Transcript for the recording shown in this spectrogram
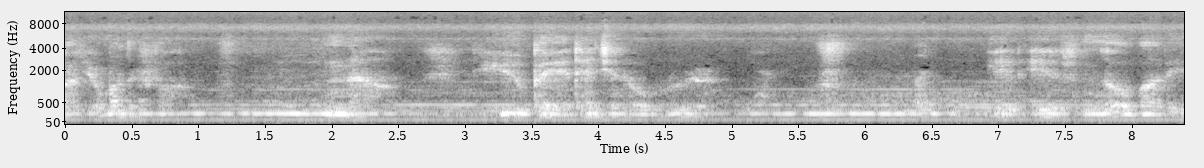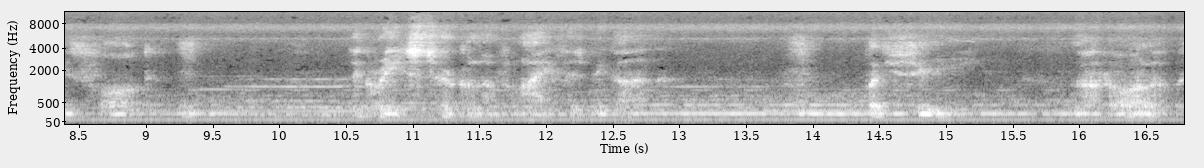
not your mother's fault. Now, you pay attention, old Rooter. It is nobody's fault. The great circle of life has begun. But you see, not all of us.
